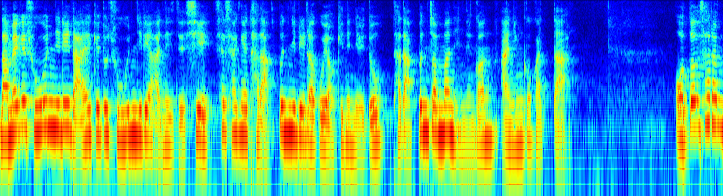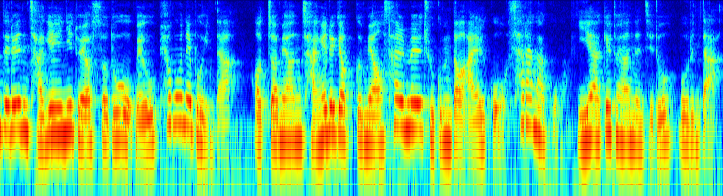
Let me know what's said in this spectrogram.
남에게 좋은 일이 나에게도 좋은 일이 아니듯이 세상에 다 나쁜 일이라고 여기는 일도 다 나쁜 점만 있는 건 아닌 것 같다. 어떤 사람들은 장애인이 되었어도 매우 평온해 보인다. 어쩌면 장애를 겪으며 삶을 조금 더 알고 사랑하고 이해하게 되었는지도 모른다.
